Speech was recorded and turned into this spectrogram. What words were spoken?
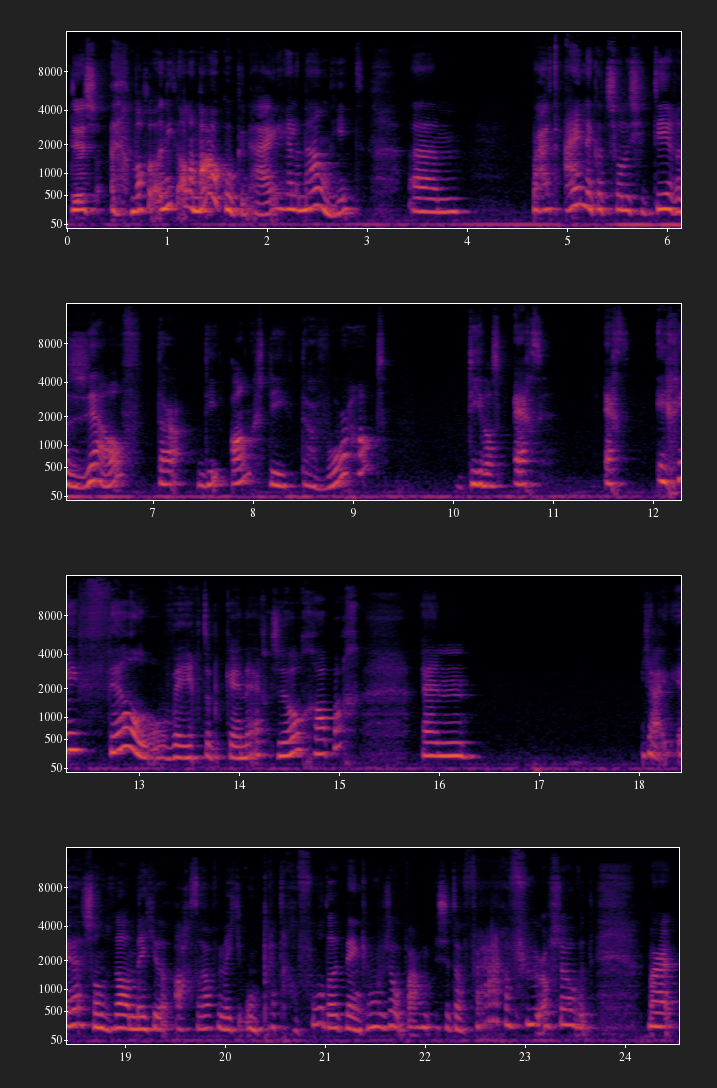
Dus was niet allemaal koek en ei, helemaal niet. Um, maar uiteindelijk het solliciteren zelf, daar, die angst die ik daarvoor had, die was echt, echt in geen vel wegen te bekennen. Echt zo grappig. En ja, soms wel een beetje dat achteraf een beetje onprettig gevoel. Dat ik denk, hoezo, waarom is het een vragenvuur of zo? Maar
